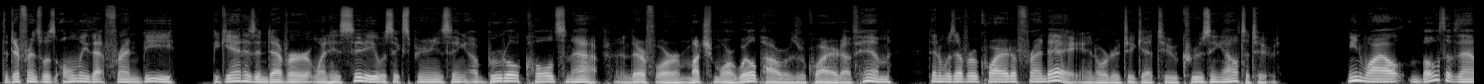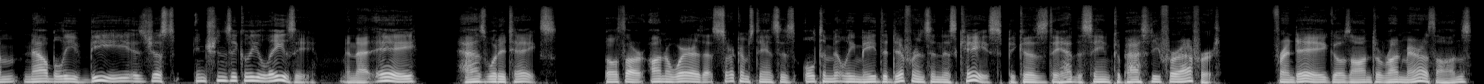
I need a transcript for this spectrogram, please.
The difference was only that friend B began his endeavor when his city was experiencing a brutal cold snap, and therefore much more willpower was required of him than was ever required of friend A in order to get to cruising altitude. Meanwhile, both of them now believe B is just intrinsically lazy and that A has what it takes. Both are unaware that circumstances ultimately made the difference in this case because they had the same capacity for effort. Friend A goes on to run marathons,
